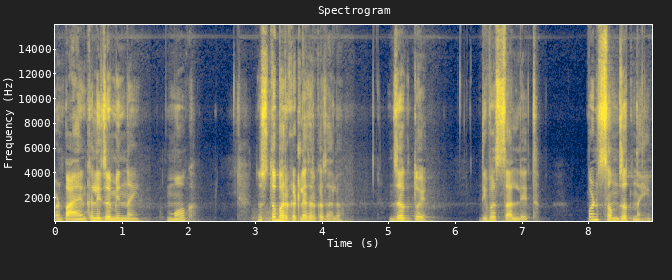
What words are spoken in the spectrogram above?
पण पायांखाली जमीन नाही. मग? नुसतं भरकटल्यासारखं झालं. जगतोय. दिवस चाललेत पण समजत नाही.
